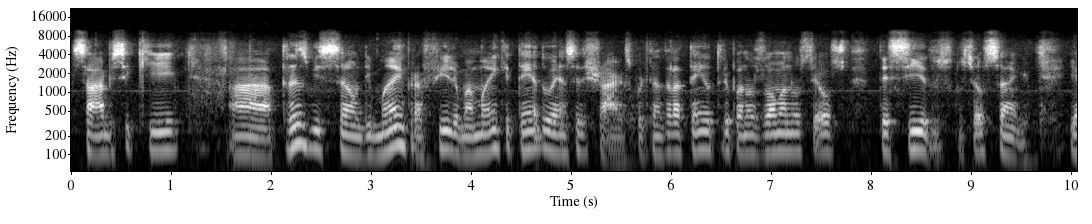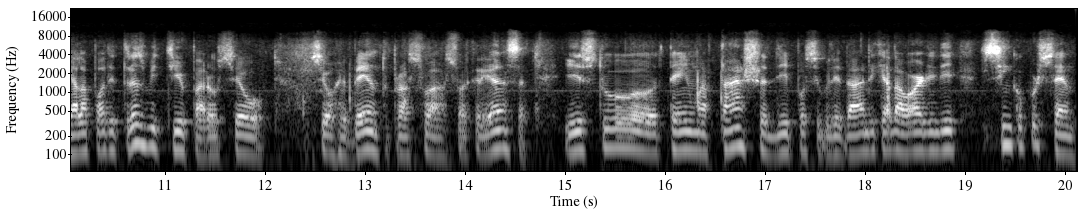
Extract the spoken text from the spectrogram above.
sabe-se que a transmissão de mãe para filho, uma mãe que tem a doença de Chagas, portanto, ela tem o tripanosoma nos seus tecidos, no seu sangue, e ela pode transmitir para o seu, seu rebento, para a sua, sua criança, isto tem uma taxa de possibilidade que é da ordem de 5%.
